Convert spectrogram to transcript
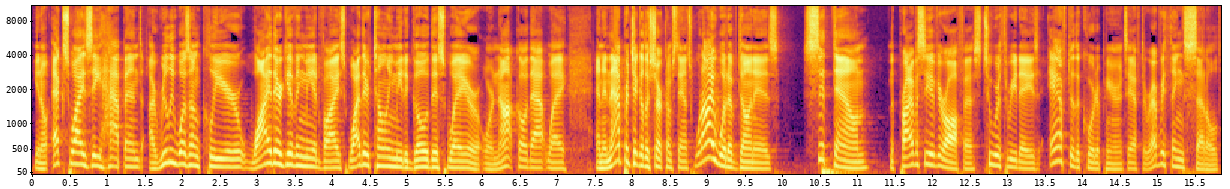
you know, XYZ happened. I really was unclear why they're giving me advice, why they're telling me to go this way or, or not go that way. And in that particular circumstance, what I would have done is sit down in the privacy of your office two or three days after the court appearance, after everything's settled,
